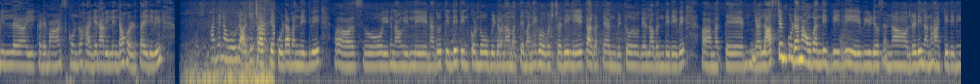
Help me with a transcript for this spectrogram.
ಬಿಲ್ ಈ ಕಡೆ ಮಾಡಿಸ್ಕೊಂಡು ಹಾಗೆ ನಾವು ಇಲ್ಲಿಂದ ಹೊರಡ್ತಾ ಇದ್ದೀವಿ ಹಾಗೆ ನಾವು ರಾಜು ಚಾಟ್ಸ್ಗೆ ಕೂಡ ಬಂದಿದ್ವಿ. ಸೊ ಈಗ ನಾವು ಇಲ್ಲಿ ಏನಾದರೂ ತಿಂಡಿ ತಿನ್ಕೊಂಡು ಹೋಗ್ಬಿಡೋಣ, ಮತ್ತೆ ಮನೆಗೆ ಹೋಗೋಷ್ಟರಲ್ಲಿ ಲೇಟ್ ಆಗುತ್ತೆ ಅಂದ್ಬಿಟ್ಟು ಎಲ್ಲ ಬಂದಿದ್ದೀವಿ. ಮತ್ತೆ ಲಾಸ್ಟ್ ಟೈಮ್ ಕೂಡ ನಾವು ಬಂದಿದ್ವಿ. ಇಲ್ಲಿ ವಿಡಿಯೋಸನ್ನು ಆಲ್ರೆಡಿ ನಾನು ಹಾಕಿದ್ದೀನಿ.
